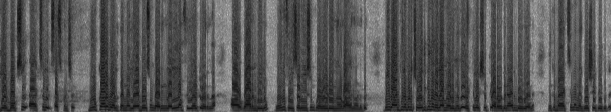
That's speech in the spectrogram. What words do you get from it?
gear box axle suspension new car പോലെ തന്നെ ലേബേഴ്സും കാര്യങ്ങളും എല്ലാം ഫ്രീ ആയിട്ട് വരുന്ന വാറണ്ടിയിലും മൂന്ന് ഫ്രീ സർവീസും പ്രൊവൈഡ് ചെയ്യുന്ന വാഹനമാണിത്. അപ്പോൾ ഈ വാഹനത്തിന് നമ്മൾ ചോദിക്കുന്ന വില എന്ന് പറയുന്നത് എട്ട് ലക്ഷത്തി അറുപതിനായിരം രൂപയാണ്. നിങ്ങൾക്ക് മാക്സിമം നെഗോഷിയേറ്റ് ചെയ്തിട്ട്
